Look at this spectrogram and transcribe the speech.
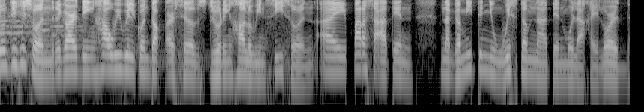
Yung desisyon regarding how we will conduct ourselves during Halloween season ay para sa atin na gamitin yung wisdom natin mula kay Lord.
